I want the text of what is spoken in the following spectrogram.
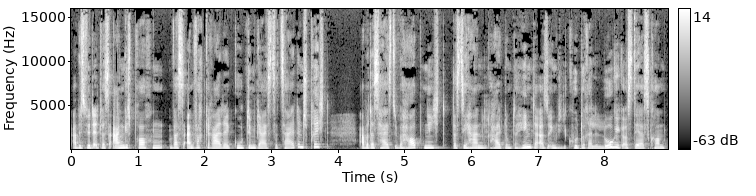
aber es wird etwas angesprochen, was einfach gerade gut dem Geist der Zeit entspricht. Aber das heißt überhaupt nicht, dass die Haltung dahinter, also irgendwie die kulturelle Logik, aus der es kommt,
